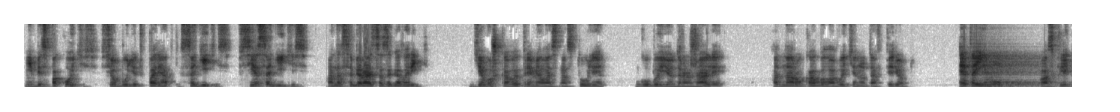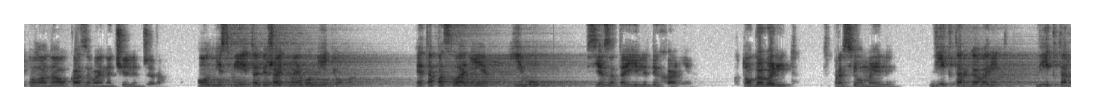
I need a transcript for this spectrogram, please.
Не беспокойтесь, все будет в порядке. Садитесь, все садитесь. Она собирается заговорить. Девушка выпрямилась на стуле, губы ее дрожали, одна рука была вытянута вперед. «Это ему!» – воскликнула она, указывая на Челленджера. «Он не смеет обижать моего медиума. Это послание ему!» Все затаили дыхание. «Кто говорит?» – спросил Мэйли. «Виктор говорит. Виктор,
